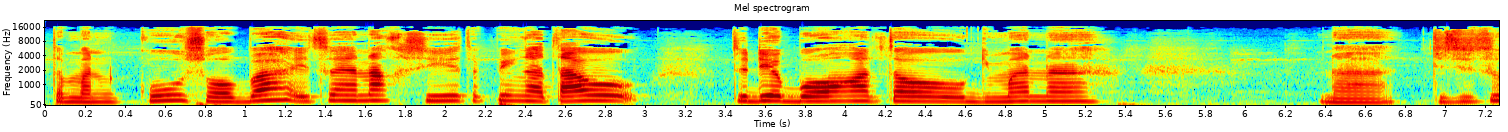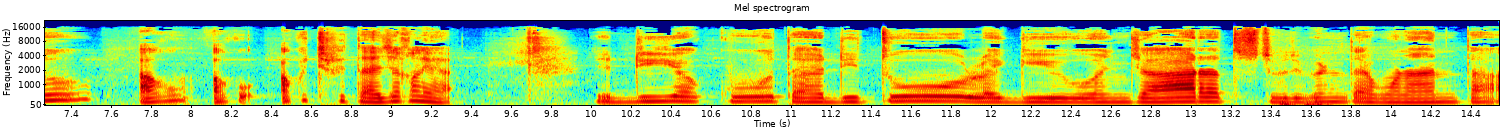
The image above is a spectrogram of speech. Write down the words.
temanku sobah itu enak sih tapi nggak tahu itu dia bohong atau gimana. Nah di situ aku aku aku cerita aja kali ya. Jadi aku tadi tuh lagi wawancara terus tiba-tiba telepon Anta.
